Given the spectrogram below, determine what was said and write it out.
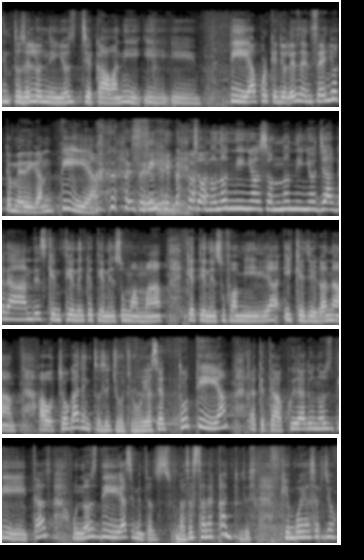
entonces los niños llegaban y, y- tía, porque yo les enseño a que me digan tía. Sí, son unos niños, son unos niños ya grandes que entienden que tienen su mamá, que tienen su familia y que llegan a, a otro hogar. Entonces yo, yo voy a ser tu tía, la que te va a cuidar unos días, unos días y mientras vas a estar acá. Entonces, ¿quién voy a ser yo?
